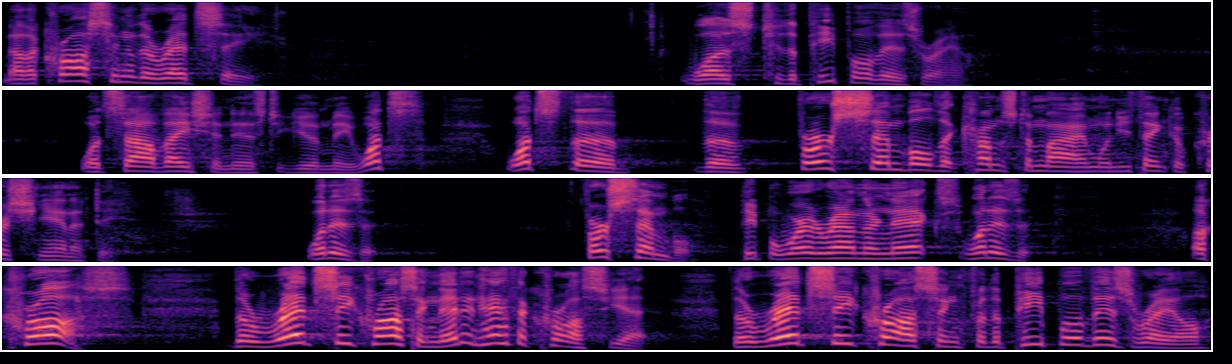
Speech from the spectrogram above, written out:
Now, the crossing of the Red Sea was to the people of Israel what salvation is to you and me. What's, what's the, the first symbol that comes to mind when you think of Christianity? What is it? First symbol. People wear it around their necks. What is it? a cross. The Red Sea crossing, they didn't have the cross yet. The Red Sea crossing for the people of Israel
